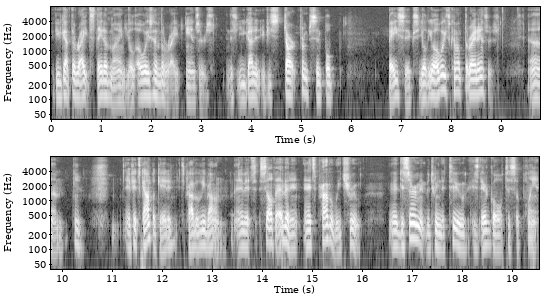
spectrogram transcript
If you've got the right state of mind, you'll always have the right answers. This, you got to if you start from simple basics, you'll you'll always come up the right answers. Um, if it's complicated, it's probably wrong. And if it's self-evident, then it's probably true. The discernment between the two is their goal to supplant.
